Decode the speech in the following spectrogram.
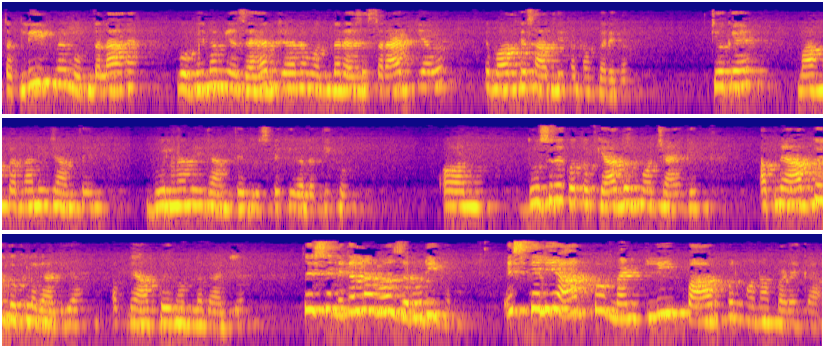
تکلیف میں مبتلا ہے۔ وہ بینم یا زہر جو ہے نا، وہ اندر ایسے سرائٹ کیا ہوا کہ موت کے ساتھ ہی ختم کرے گا۔ کیونکہ معاف کرنا نہیں جانتے، بھولنا نہیں جانتے دوسرے کی غلطی کو۔ اور دوسرے کو تو کیا دکھ پہنچائیں گے؟ اپنے آپ کو ہی دکھ لگا لیا، اپنے آپ کو ہی غم لگا لیا۔ تو اس سے نکلنا بہت ضروری ہے۔ اس کے لیے آپ کو مینٹلی پاورفل ہونا پڑے گا۔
